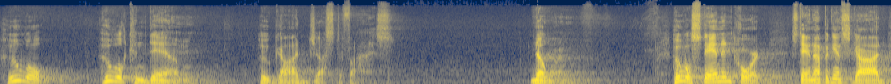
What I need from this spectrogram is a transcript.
who will, who will condemn who God justifies? No one. Who will stand in court, stand up against God,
